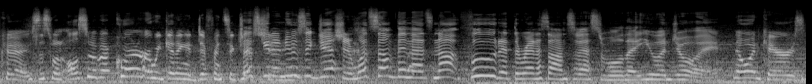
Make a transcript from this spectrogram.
Okay. Is this one also about corn, or are we getting a different suggestion? Let's get a new suggestion. What's something that's not food at the Renaissance Festival that you enjoy? No one cares.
